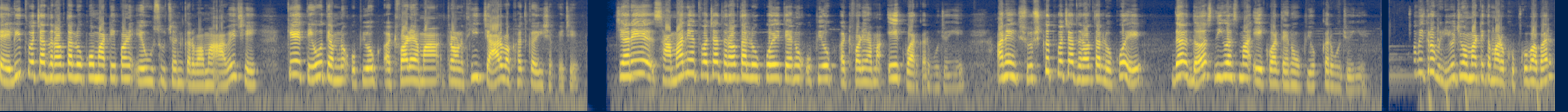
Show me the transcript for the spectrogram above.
તૈલી ત્વચા ધરાવતા લોકો માટે પણ એવું સૂચન કરવામાં આવે છે કે તેઓ તેમનો ઉપયોગ અઠવાડિયામાં ત્રણથી ચાર વખત કરી શકે છે. જ્યારે સામાન્ય ત્વચા ધરાવતા લોકોએ તેનો ઉપયોગ અઠવાડિયામાં એકવાર કરવો જોઈએ અને શુષ્ક ત્વચા ધરાવતા લોકોએ દર દસ દિવસમાં એકવાર તેનો ઉપયોગ કરવો જોઈએ. મિત્રો, વીડિયો જોવા માટે તમારો ખૂબ ખૂબ આભાર.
